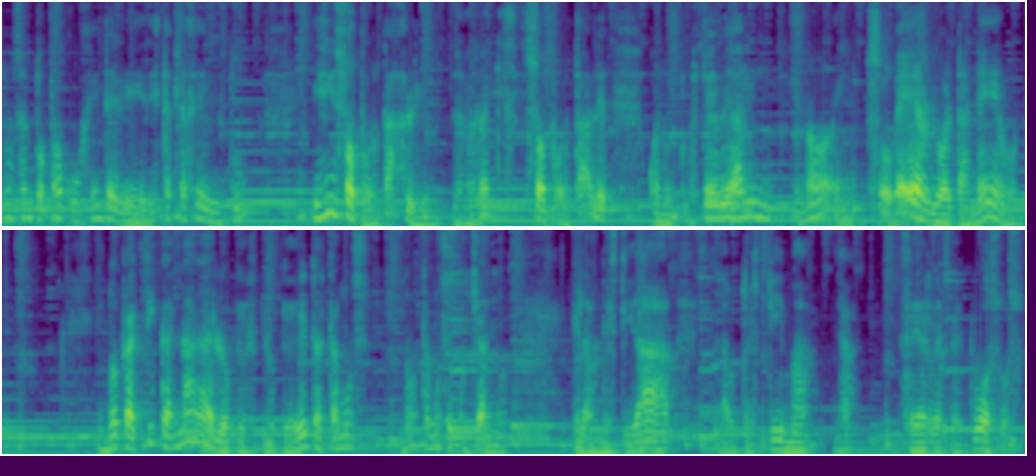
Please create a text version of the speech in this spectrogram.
no se han topado con gente de, esta clase de virtud. Es insoportable, la verdad que es insoportable cuando usted ve a alguien ¿no? soberbio, altanero, y no practica nada de lo que, lo que ahorita estamos, ¿no? estamos escuchando, que la honestidad, la autoestima, ¿ya? ser respetuosos.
